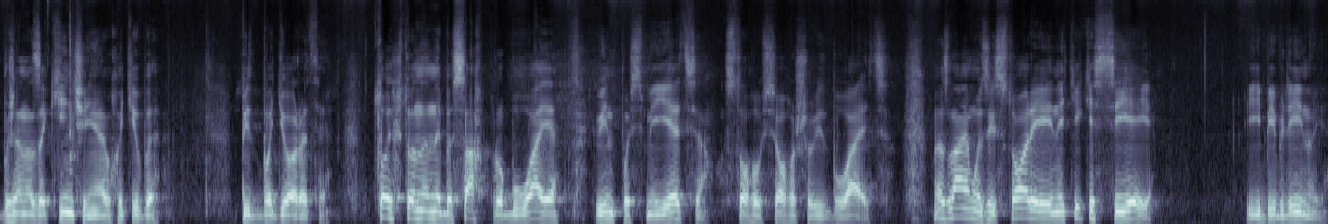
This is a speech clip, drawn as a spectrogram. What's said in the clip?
вже на закінчення я хотів би підбадьорити. Той, хто на небесах пробуває, він посміється з того всього, що відбувається. Ми знаємо з історії не тільки з цієї, і біблійної.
